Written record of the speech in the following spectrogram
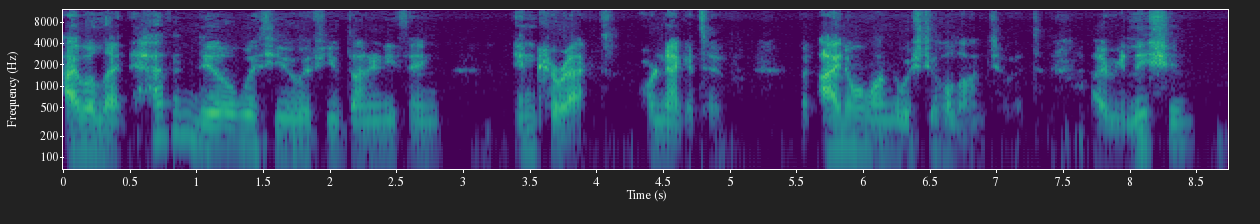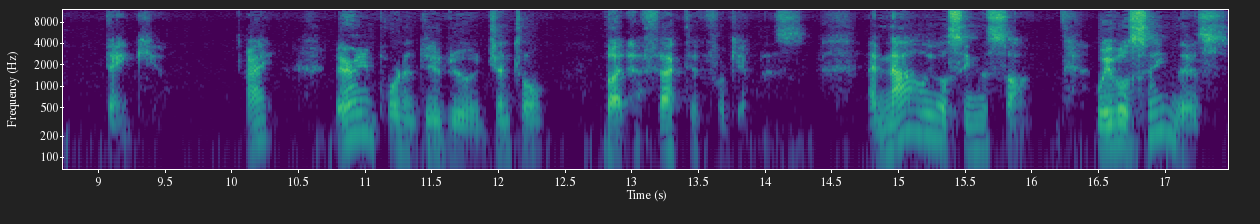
I will let heaven deal with you if you've done anything incorrect or negative but I no longer wish to hold on to it. I release you. Thank you. All right? Very important to do a gentle but effective forgiveness. And now we will sing the song we will sing this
